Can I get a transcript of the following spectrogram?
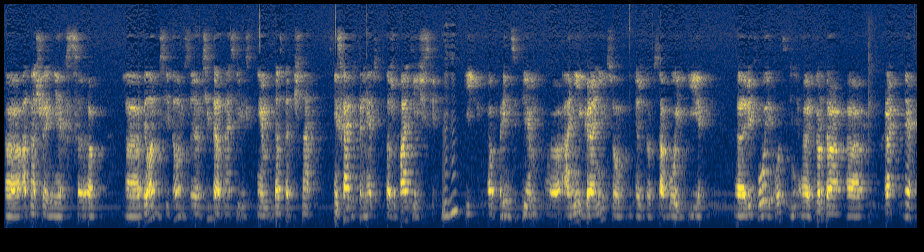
э, отношениях с э, Беларусью. Беларуси всегда относились к ним достаточно снисходительно, даже по-отечески. Mm-hmm. И, в принципе, они границу между собой и Литвой очень твердо хранили,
